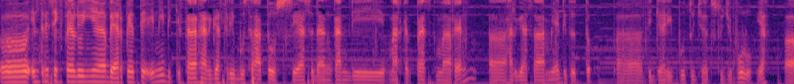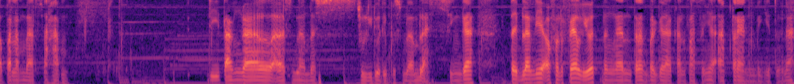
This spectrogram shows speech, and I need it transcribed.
Uh, intrinsic value-nya BRPT ini di kisaran harga 1100 ya, sedangkan di market price kemarin uh, harga sahamnya ditutup uh, 3770 ya uh, per lembar saham di tanggal uh, 19 Juli 2019 sehingga kita bilang dia overvalued dengan tren pergerakan fasenya uptrend begitu. Nah,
